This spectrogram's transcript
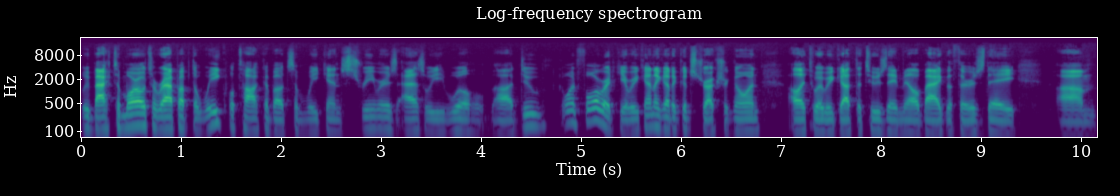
We'll be back tomorrow to wrap up the week. We'll talk about some weekend streamers as we will uh, do going forward here. We kind of got a good structure going. I like the way we got the Tuesday mailbag, the Thursday. Um,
